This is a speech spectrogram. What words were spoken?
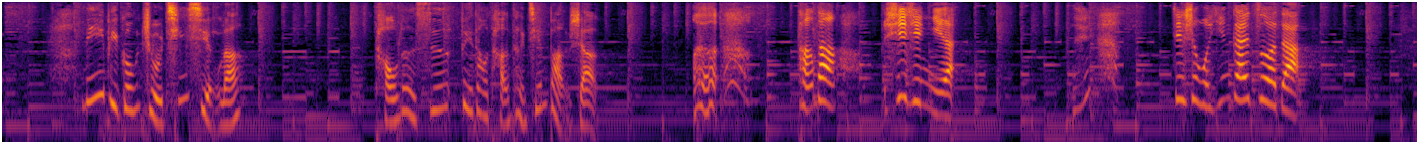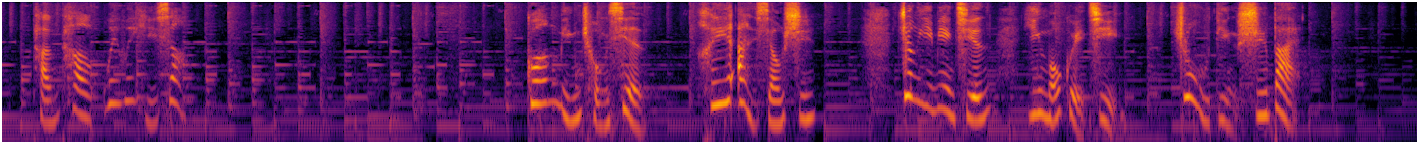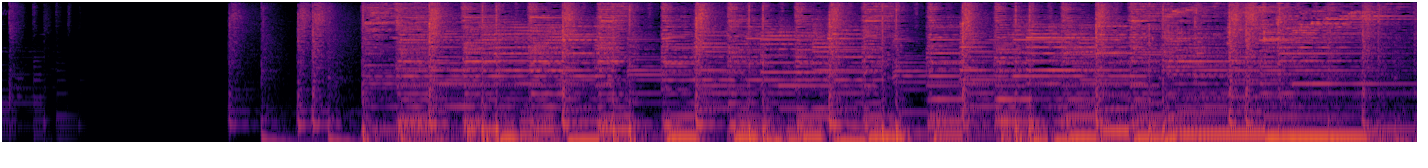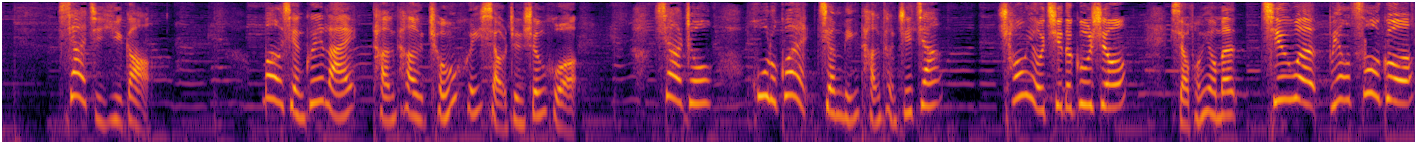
莉比公主清醒了。陶乐斯飞到糖糖肩膀上，糖糖，谢谢你，这是我应该做的。糖糖微微一笑，光明重现，黑暗消失。正义面前，阴谋诡计注定失败。下集预告冒险归来糖糖重回小镇生活。下周呼噜怪将临糖糖之家超有趣的故事哦！小朋友们千万不要错过哦。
